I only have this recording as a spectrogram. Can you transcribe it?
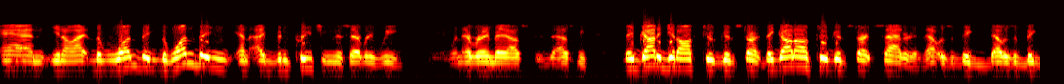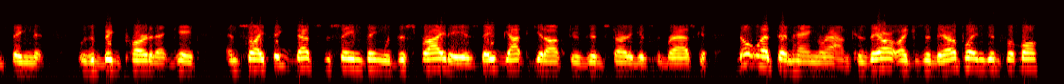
And you know, I, the one thing, the one thing, and I've been preaching this every week. Whenever anybody else has asked me, they've got to get off to a good start. They got off to a good start Saturday. That was a big, that was a big thing that was a big part of that game. And so I think that's the same thing with this Friday is they've got to get off to a good start against Nebraska. Don't let them hang around because they are, like you said, they are playing good football.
